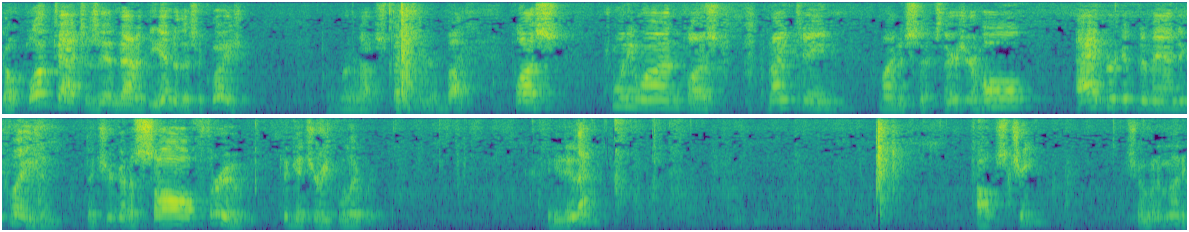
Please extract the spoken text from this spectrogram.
Don't plug taxes in down at the end of this equation. I'm running out of space here, but plus 21 plus 19 minus 6. There's your whole aggregate demand equation that you're going to solve through to get your equilibrium. Can you do that? Talk's cheap. Show me the money.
